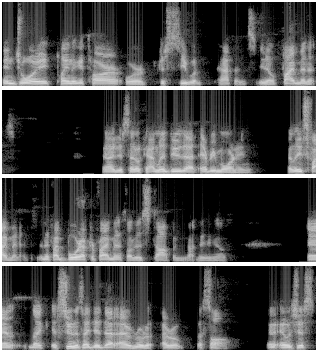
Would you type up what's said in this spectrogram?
enjoy playing the guitar or just see what happens, you know, five minutes. And I just said, okay, I'm going to do that every morning, at least five minutes. And if I'm bored after five minutes, I'll just stop and not do anything else and like as soon as I did that, I wrote a, I wrote a song, and it was just,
